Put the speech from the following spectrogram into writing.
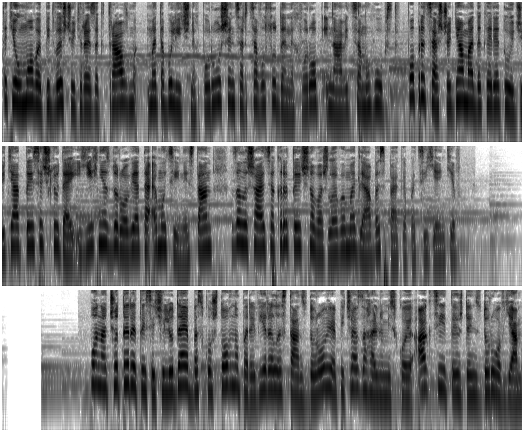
Такі умови підвищують ризик травм, метаболічних порушень, серцево-судинних хвороб і навіть самогубств. Попри це, щодня медики рятують життя тисяч людей, і їхнє здоров'я та емоційний стан залишаються критично важливими для безпеки пацієнтів. Понад 4 тисячі людей безкоштовно перевірили стан здоров'я під час загальноміської акції Тиждень здоров'я.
